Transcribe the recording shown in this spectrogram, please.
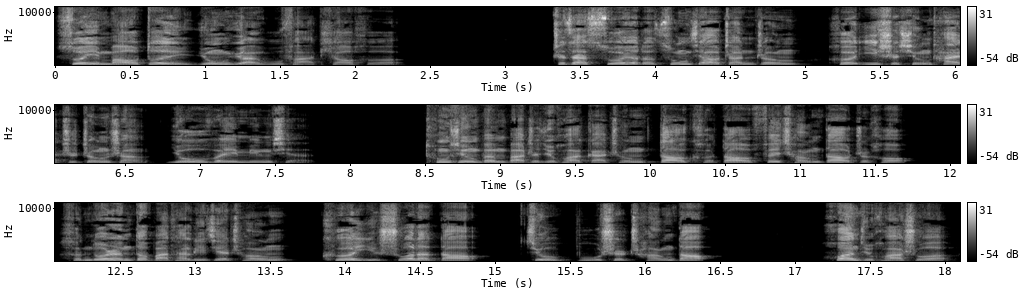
所以矛盾永远无法调和。这在所有的宗教战争和意识形态之争上尤为明显。通行本把这句话改成“道可道，非常道”之后，很多人都把它理解成。可以说的道就不是常道，换句话说，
